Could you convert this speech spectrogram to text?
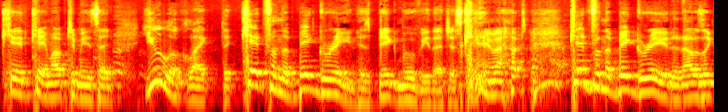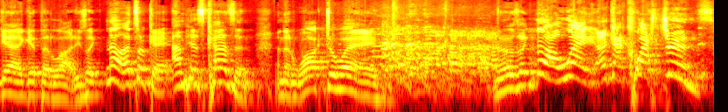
kid came up to me and said, "You look like the kid from the Big Green, his big movie that just came out. kid from the Big Green." And I was like, "Yeah, I get that a lot." He's like, "No, that's okay. I'm his cousin," and then walked away. And I was like, no, wait, I got questions.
